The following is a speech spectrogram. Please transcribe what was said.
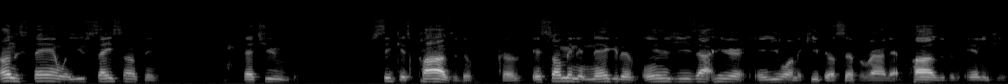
understand when you say something that you seek is positive because it's so many negative energies out here and you want to keep yourself around that positive energy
